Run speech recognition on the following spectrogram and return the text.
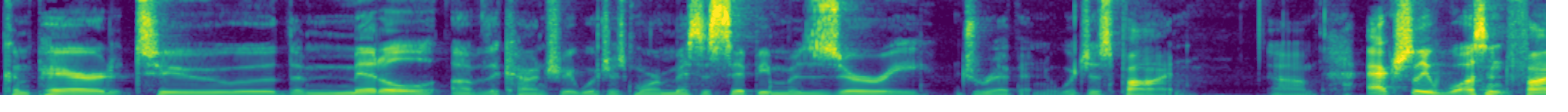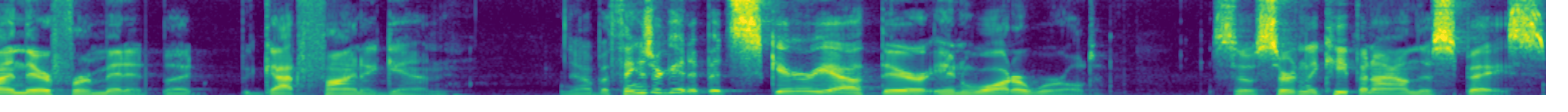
compared to the middle of the country, which is more Mississippi, Missouri driven, which is fine. Um, actually, wasn't fine there for a minute, but got fine again. No, but things are getting a bit scary out there in water world, so certainly keep an eye on this space.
